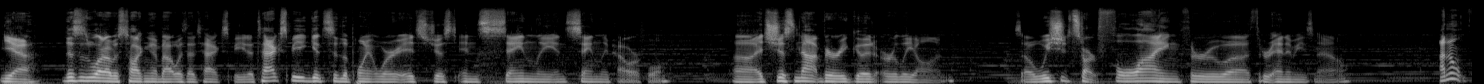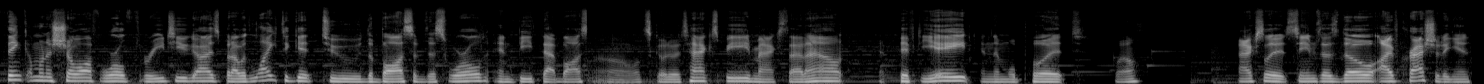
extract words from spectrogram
Yeah, this is what I was talking about with attack speed. Attack speed gets to the point where it's just insanely, insanely powerful. Uh, it's just not very good early on. So we should start flying through uh, through enemies now. I don't think I'm going to show off World 3 to you guys, but I would like to get to the boss of this world and beat that boss. Oh, let's go to attack speed, max that out at 58, and then we'll put, well, actually it seems as though I've crashed it again.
